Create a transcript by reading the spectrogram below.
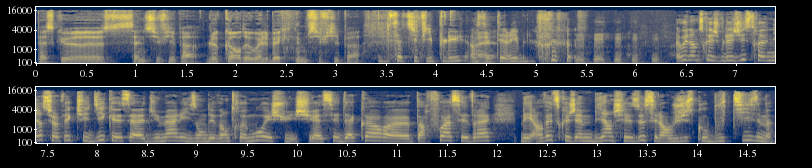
parce que ça ne suffit pas. Le corps de Welbeck ne me suffit pas. Ça te suffit plus, Oh, Ouais. c'est terrible. Ah oui, non, parce que je voulais juste revenir sur le fait que tu dis que ça a du mal, ils ont des ventres mous, et je suis, je suis assez d'accord. euh, parfois, c'est vrai, mais en fait, ce que j'aime bien chez eux, c'est leur jusqu'au boutisme.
